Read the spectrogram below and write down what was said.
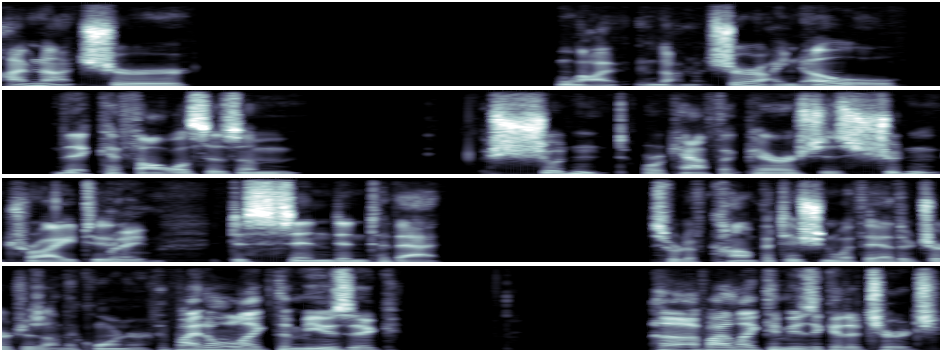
I'm not sure. Well, I, I'm not sure. I know that Catholicism shouldn't, or Catholic parishes shouldn't try to Right. descend into that sort of competition with the other churches on the corner. If I don't like the music, uh, if I like the music at a church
